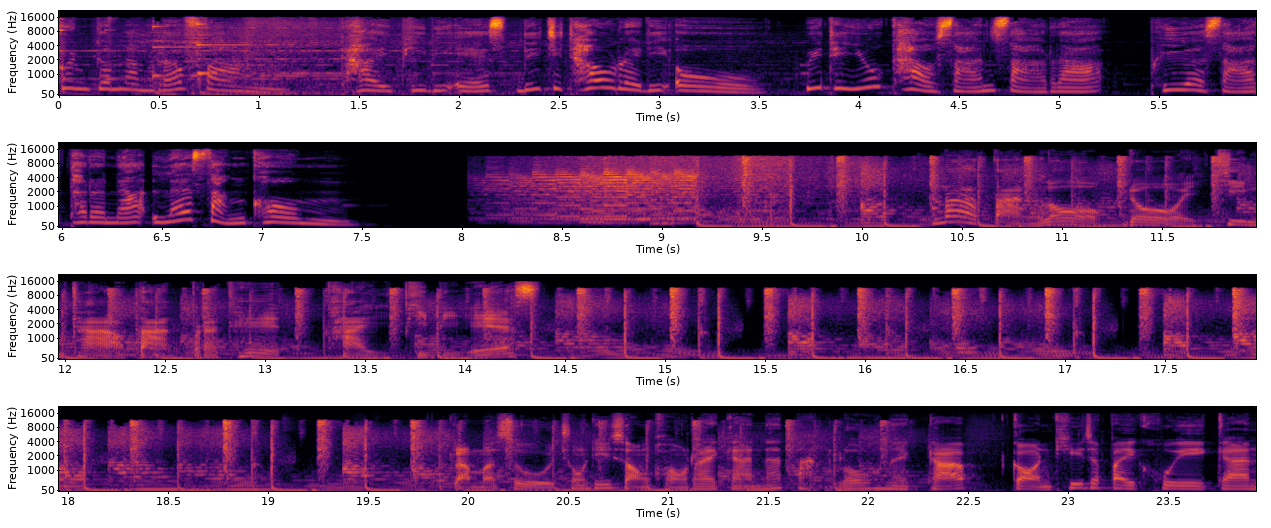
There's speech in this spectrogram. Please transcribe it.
คุณกำลังรับฟังไทย PBS ดิจิทัล Radio วิทยุข่าวสารสาระ เพื่อสาธารณะและสังคม หน้าต่างโลกโดยทีมข่าวต่างประเทศไทย PBS กลับมาสู่ช่วงที่ 2 ของรายการหน้าต่างโลกนะครับ ก่อนที่จะไปคุยกัน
